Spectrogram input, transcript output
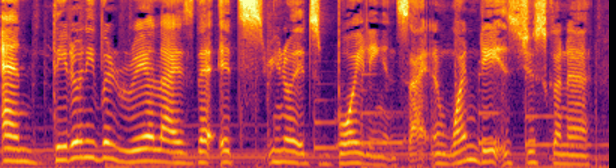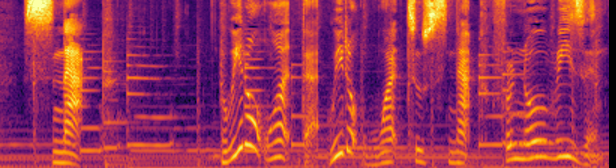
And they don't even realize that it's, you know, it's boiling inside. And one day it's just gonna snap. We don't want that. We don't want to snap for no reason.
